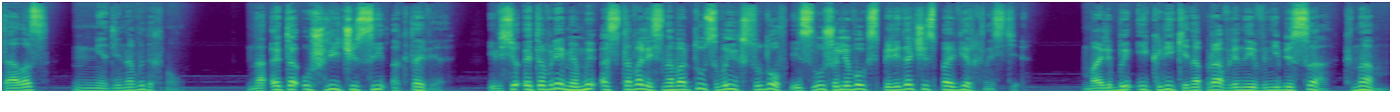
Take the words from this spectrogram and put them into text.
Талос медленно выдохнул. На это ушли часы Октавия. И все это время мы оставались на борту своих судов и слушали вокс-передачи с поверхности. Мольбы и крики, направленные в небеса, к нам.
